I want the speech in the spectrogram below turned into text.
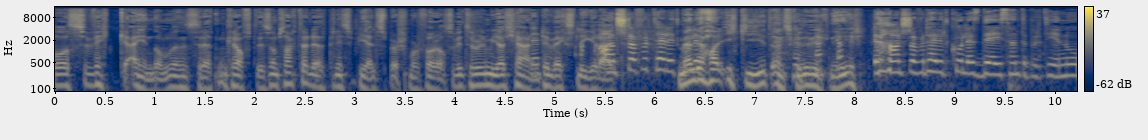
å svekke eiendomsretten kraftig. Som sagt er det et prinsipielt spørsmål for oss. Vi tror mye av kjernen til vekst ligger der. Men det har ikke gitt ønskede virkninger. Arnstad, fortell litt hvordan det i Senterpartiet nå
